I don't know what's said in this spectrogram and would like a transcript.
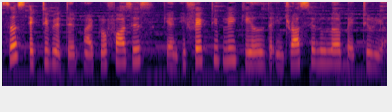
Such activated macrophages can effectively kill the intracellular bacteria.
